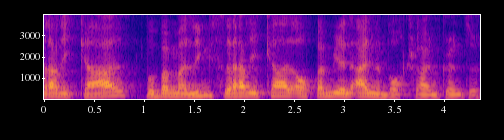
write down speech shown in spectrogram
radikal, wobei man linksradikal auch bei mir in einem Wort schreiben könnte.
